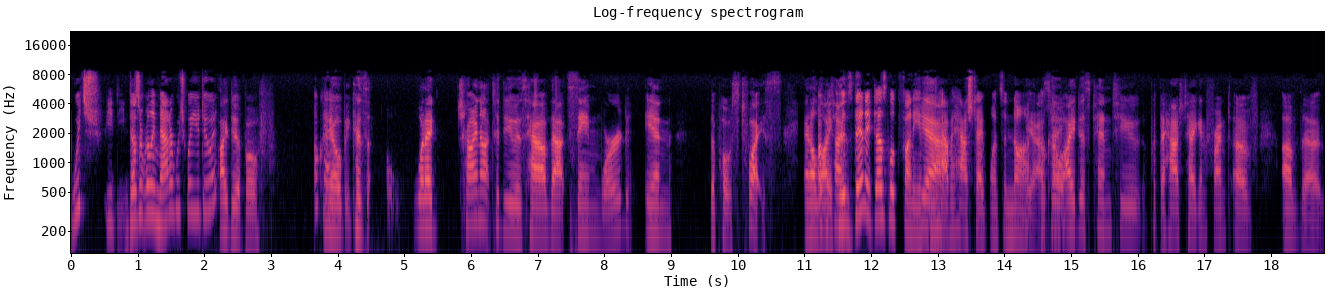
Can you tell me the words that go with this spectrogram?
which it doesn't really matter which way you do it. I do it both Okay. you know because what I try not to do is have that same word in the post twice and a lot okay, of times because then it does look funny if you have a hashtag once and not. Yeah, Okay. so I just tend to put the hashtag in front of of the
